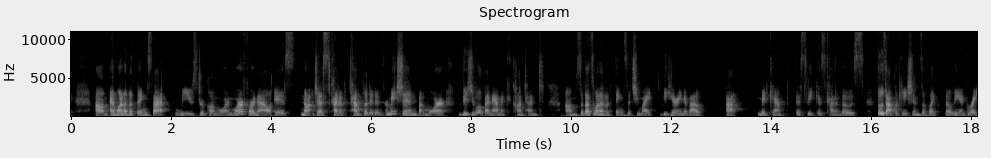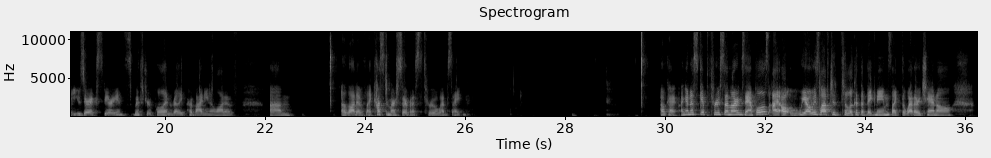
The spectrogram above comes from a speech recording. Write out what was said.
Um, and one of the things that we use Drupal more and more for now is not just kind of templated information, but more visual dynamic content. Um, so that's one of the things that you might be hearing about at MidCamp this week is kind of those those applications of like building a great user experience with Drupal and really providing a lot of um, a lot of like customer service through a website. Okay, I'm going to skip through some other examples. I we always love to, to look at the big names like the Weather Channel,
